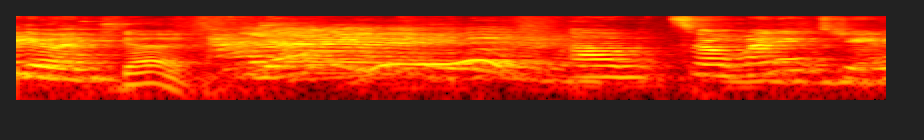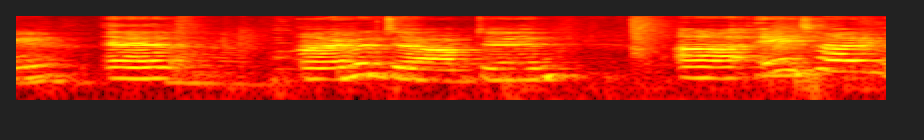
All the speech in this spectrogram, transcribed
you doing? Good. Yay! Um, so my name's Jamie, and I'm adopted. Uh, anytime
